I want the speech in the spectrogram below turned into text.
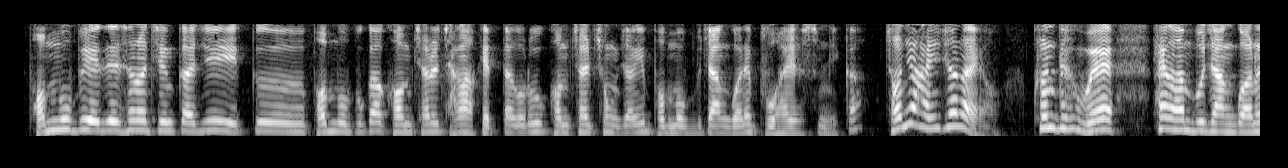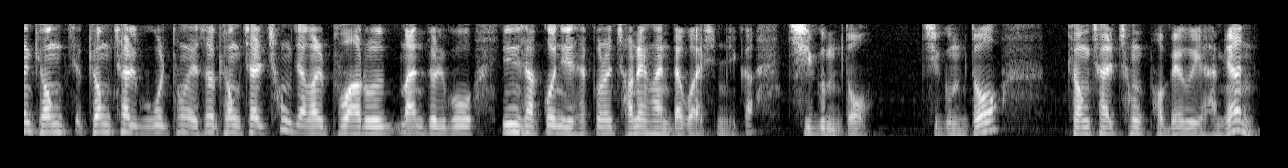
법무부에 대해서는 지금까지 그 법무부가 검찰을 장악했다고 그러고 검찰총장이 법무부 장관의 부하였습니까? 전혀 아니잖아요. 그런데 왜 행안부 장관은 경, 경찰국을 통해서 경찰청장을 부하로 만들고 인사권, 예사권을 전행한다고 하십니까? 지금도, 지금도 경찰청 법에 의하면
